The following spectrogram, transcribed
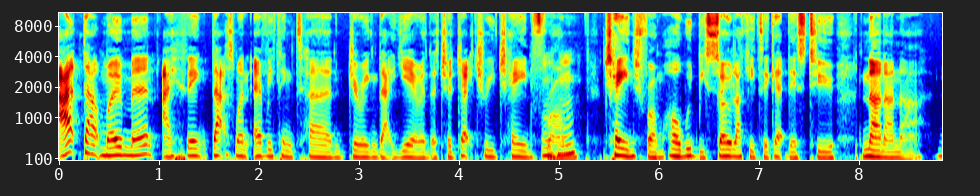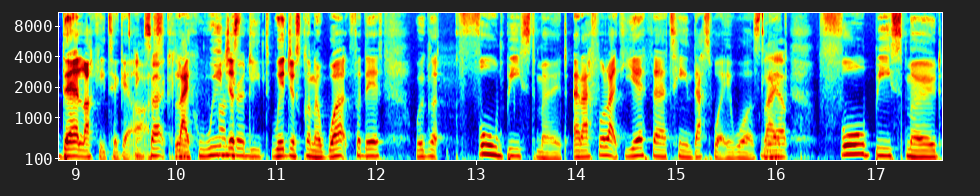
at that moment, I think that's when everything turned during that year and the trajectory changed from Mm-hmm. changed from oh we'd be so lucky to get this to no no no they're lucky to get us. Like we just need we're just gonna work for this. We're going full beast mode. And I feel like year thirteen that's what it was. Like Yep. full beast mode.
